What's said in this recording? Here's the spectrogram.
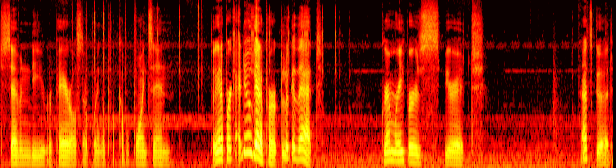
70 repair. I'll start putting a couple points in. Do I get a perk? I do get a perk. Look at that. Grim Reaper's Sprint. That's good.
